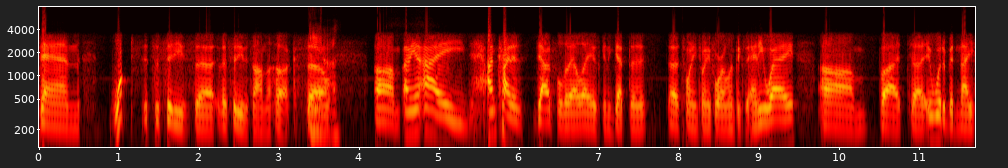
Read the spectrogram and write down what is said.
then whoops, it's the city's uh, the city that's on the hook. So, Yeah. um, I mean, I I'm kind of doubtful that LA is going to get the uh, 2024 Olympics anyway. Um, but uh, it would have been nice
